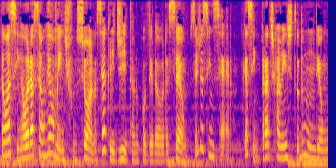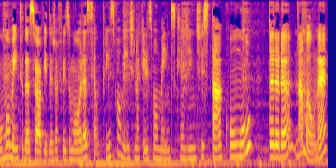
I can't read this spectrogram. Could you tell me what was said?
Então, assim, a oração realmente funciona? Você acredita no poder da oração? Seja sincero. Porque, assim, praticamente todo mundo em algum momento da sua vida já fez uma oração, principalmente naqueles momentos que a gente está com o tararã na mão, né?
